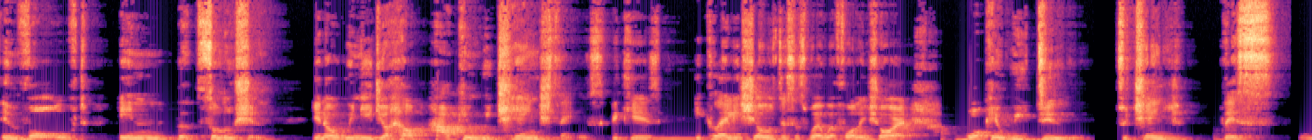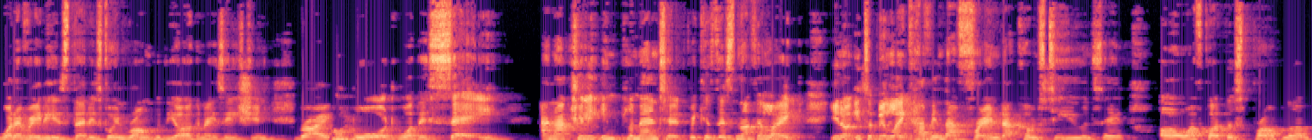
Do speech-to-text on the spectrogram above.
involved in the solution. You know, we need your help. How can we change things? Because mm. it clearly shows this is where we're falling short. What can we do to change this whatever it is that is going wrong with the organization. Right. On board what they say and actually implement it because there's nothing like, you know, it's a bit like having that friend that comes to you and says, Oh, I've got this problem.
